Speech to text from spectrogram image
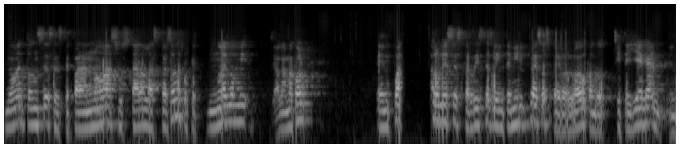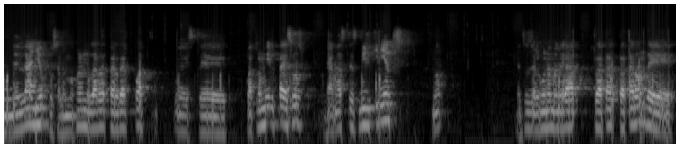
¿no? Entonces, este, para no asustar a las personas, porque no es lo mismo, a lo mejor en cuatro meses perdiste 20 mil pesos, pero luego cuando, si te llegan en el año, pues a lo mejor en lugar de perder cuatro, este, cuatro mil pesos, ganaste 1.500, ¿no? Entonces, de alguna manera, trata- trataron de,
